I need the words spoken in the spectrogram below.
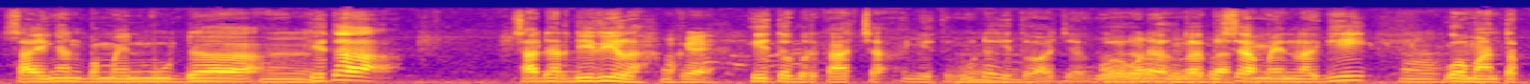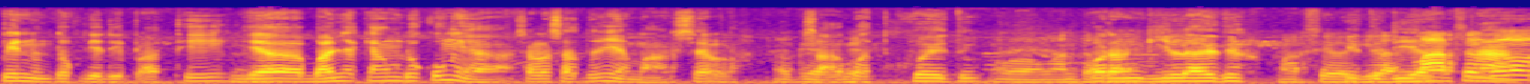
saingan pemain muda Hmm. kita sadar diri lah Oke. itu berkaca gitu udah Hmm. itu aja gua Oh, udah nggak bisa main lagi Hmm. gua mantepin untuk jadi pelatih Hmm. ya banyak yang mendukung ya salah satunya ya Marcel lah Oke, sahabat gue itu Oh, mantap. orang ya. gila itu Marcel itu gila. dia. Marcel Nah. tuh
